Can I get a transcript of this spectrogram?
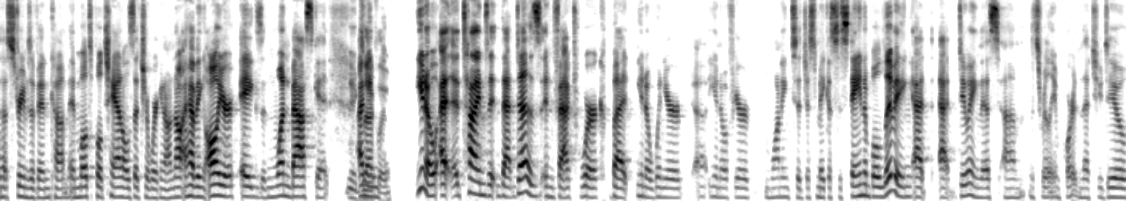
uh, streams of income and multiple channels that you're working on, not having all your eggs in one basket. exactly. You know, at, at times it, that does in fact work, but you know when you're, uh, you know, if you're wanting to just make a sustainable living at at doing this um, it's really important that you do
